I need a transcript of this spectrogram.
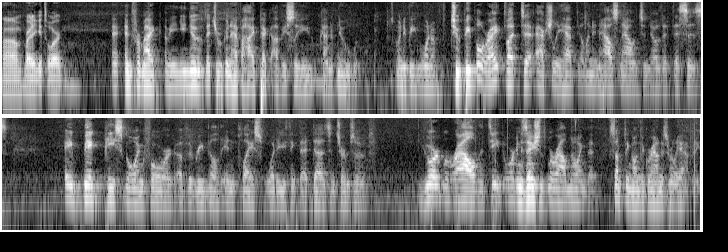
um, ready to get to work. And for Mike, I mean, you knew that you were going to have a high pick. Obviously, you kind of knew it was going to be one of two people, right? But to actually have Dylan in house now and to know that this is a big piece going forward of the rebuild in place. What do you think that does in terms of your morale, the, team, the organization's morale, knowing that something on the ground is really happening?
